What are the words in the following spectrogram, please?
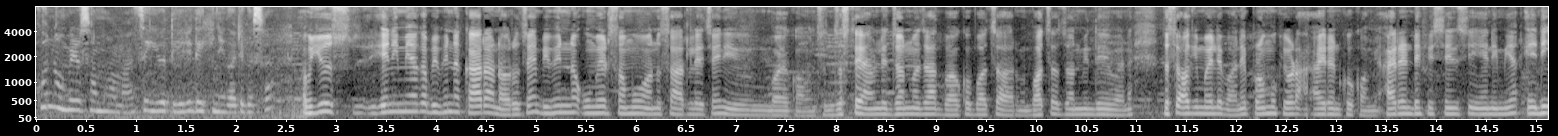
कुन उमेर समूहमा चाहिँ यो धेरै देखिने गरेको छ? अब यो एनिमियाका विभिन्न कारणहरू चाहिँ विभिन्न उमेर समूह अनुसारले चाहिँ भएको हुन्छन्। जस्तै हामीले जन्मजात भएको बच्चाहरूमा बच्चा जन्मिँदै भने जस्तै अघि मैले भने प्रमुख एउटा आइरनको कमी आइरन डेफिसियन्सी एनिमिया। एनि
